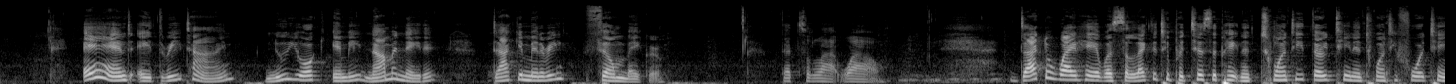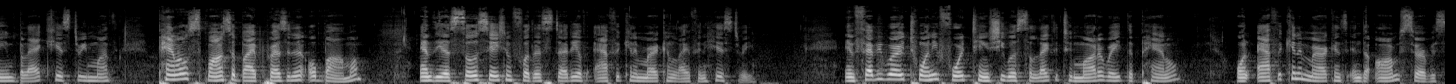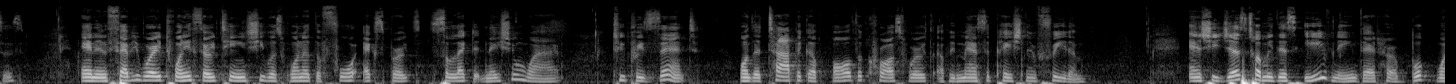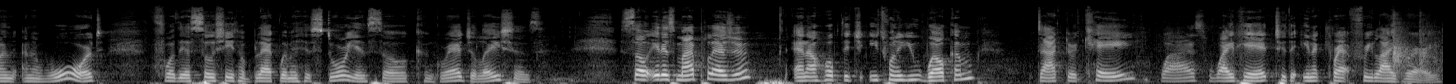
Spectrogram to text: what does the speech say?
and a three time New York Emmy nominated documentary filmmaker. That's a lot, wow. Dr. Whitehead was selected to participate in the 2013 and 2014 Black History Month panel sponsored by President Obama and the Association for the Study of African American Life and History. In February 2014, she was selected to moderate the panel on African Americans in the Armed Services, and in February 2013, she was one of the four experts selected nationwide to present on the topic of all the crosswords of emancipation and freedom. And she just told me this evening that her book won an award for the Association of Black Women Historians, so congratulations. So it is my pleasure, and I hope that each one of you welcome Dr. Kaye Wise Whitehead to the Enoch Pratt Free Library.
